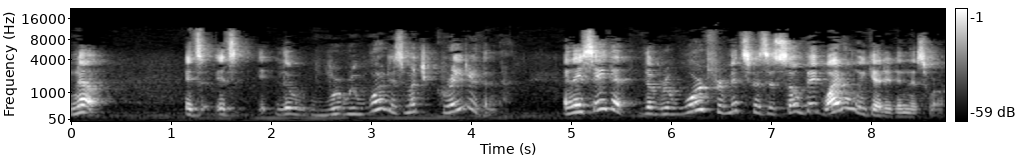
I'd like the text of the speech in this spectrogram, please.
No. It's, it's, it, the reward is much greater than that. And they say that the reward for mitzvahs is so big, why don't we get it in this world?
